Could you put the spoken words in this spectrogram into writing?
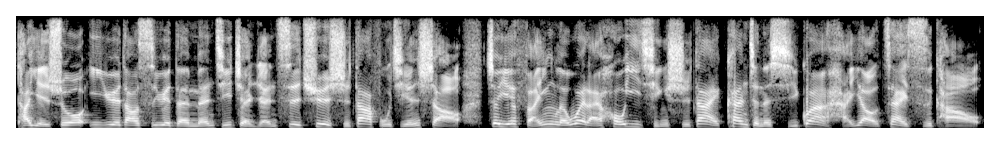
他也说，一月到四月的门急诊人次确实大幅减少，这也反映了未来后疫情时代。看诊的习惯还要再思考。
